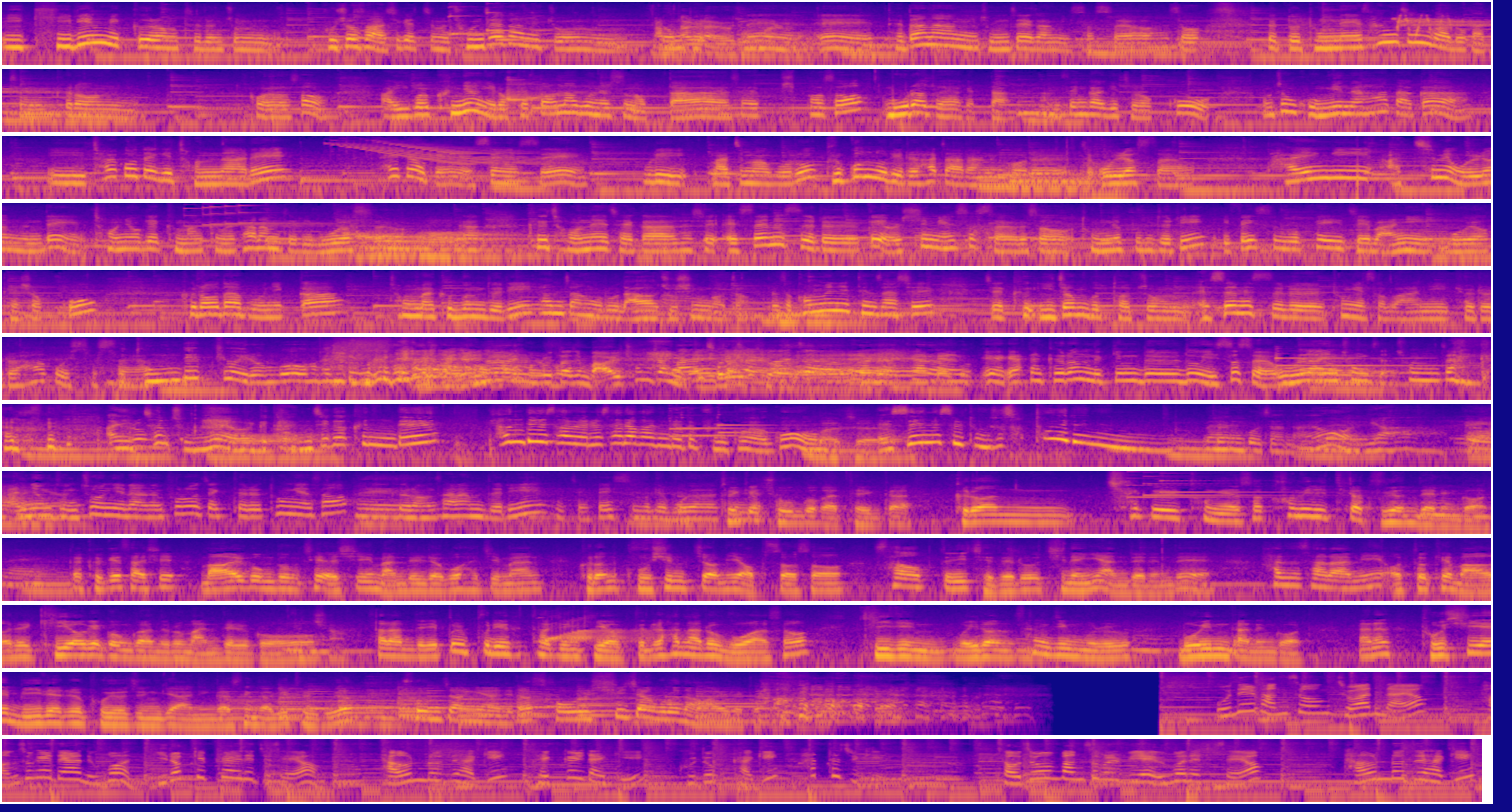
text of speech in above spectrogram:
이 기린 미끄럼틀은 좀 보셔서 아시겠지만 존재감이 좀 남달라요, 대- 정말로. 네, 네, 대단한 존재감이 있었어요. 그래서 그또 동네의 상징과도 같은 그런 거여서 아 이걸 그냥 이렇게 떠나보낼 순 없다 싶어서 뭐라도 해야겠다라는 생각이 들었고 엄청 고민을 하다가 이 철거되기 전날에 새벽에 SNS에 우리 마지막으로 불꽃놀이를 하자라는 거를 이제 올렸어요. 다행히 아침에 올렸는데 저녁에 그만큼의 사람들이 모였어요. 그러니까 그 전에 제가 사실 SNS를 꽤 열심히 했었어요. 그래서 동네 분들이 이 페이스북 페이지에 많이 모여 계셨고 그러다 보니까 정말 그분들이 현장으로 나와주신 거죠. 그래서 커뮤니티는 사실 이제 그 이전부터 좀 SNS를 통해서 많이 교류를 하고 있었어요. 동대표 이런 거 하시고 옛날로 따지면 마을 총장 마을 느낌이죠. 총장, 맞아요. 네, 역할을 약간, 예, 약간 그런 느낌들도 있었어요. 온라인 총장, 총장 같은. 아니 참 좋네요. 이렇게 단지가 큰데 현대 사회를 살아가는데도 불구하고 맞아요. SNS를 통해서 소통이 되는 네. 거잖아요. 네. 이야. 네, 안녕 둔촌이라는 프로젝트를 통해서 네. 그런 사람들이 이제 페이스북에 모여든 되게 거죠. 좋은 것 같아요. 그러니까 그런 책을 통해서 커뮤니티가 구현되는 것. 네. 그러니까 그게 사실 마을 공동체 열심히 만들려고 하지만 그런 구심점이 없어서 사업들이 제대로 진행이 안 되는데 한 사람이 어떻게 마을을 기억의 공간으로 만들고 사람들이 뿔뿔이 흩어진 기억들을 하나로 모아서 기린 뭐 이런 상징물을 모인다는 것. 나는 도시의 미래를 보여준 게 아닌가 생각이 들고요. 촌장이 아니라 서울시장으로 나와야 될 것 같아요. 오늘 방송 좋았나요? 방송에 대한 응원 이렇게 표현해주세요. 다운로드하기, 댓글 달기, 구독하기, 하트 주기. 더 좋은 방송을 위해 응원해주세요. 다운로드하기,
